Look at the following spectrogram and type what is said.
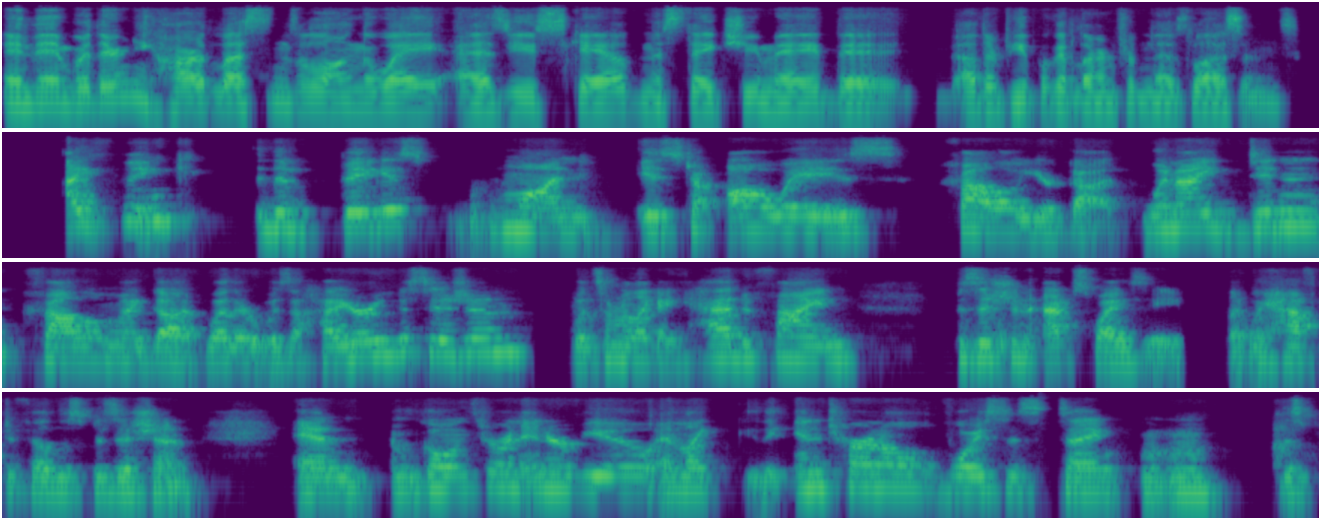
And then were there any hard lessons along the way as you scaled, mistakes you made that other people could learn from those lessons? I think the biggest one is to always follow your gut. When I didn't follow my gut, whether it was a hiring decision, with someone like I had to find position XYZ, like we have to fill this position. And I'm going through an interview and like the internal voice is saying, this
